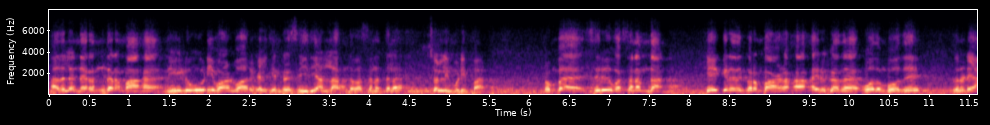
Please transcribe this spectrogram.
அதுல நிரந்தரமாக நீடூடி வாழ்வார்கள் என்ற செய்தி அல்லாஹ் அந்த வசனத்துல சொல்லி முடிப்பான். ரொம்ப சிறு வசனம்தான். கேட்கறதுக்கு ரொம்ப அழகாக இருக்கும் அதை ஓதும்போது. இதனுடைய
